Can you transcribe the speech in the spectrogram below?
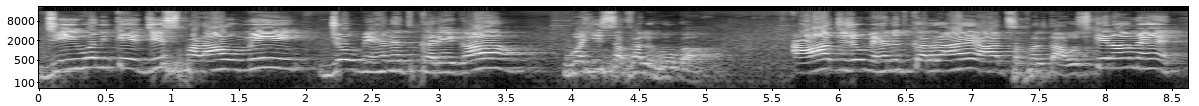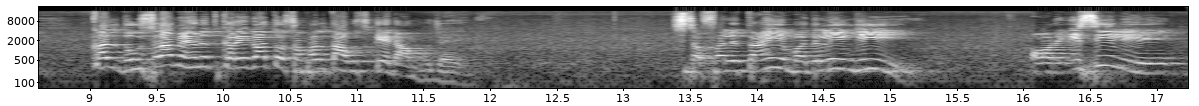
जीवन के जिस पड़ाव में जो मेहनत करेगा, वही सफल होगा। आज जो मेहनत कर रहा है, आज सफलता उसके नाम है। कल दूसरा मेहनत करेगा तो सफलता उसके नाम हो जाएगी। सफलताएँ बदलेंगी और इसीलिए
